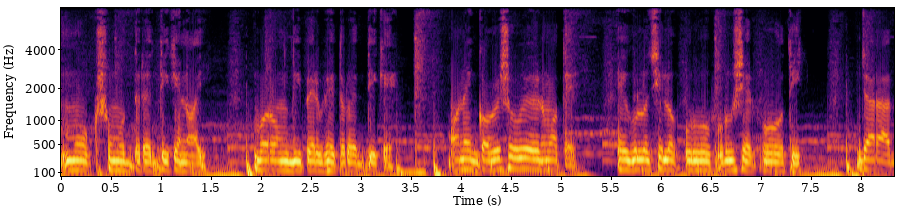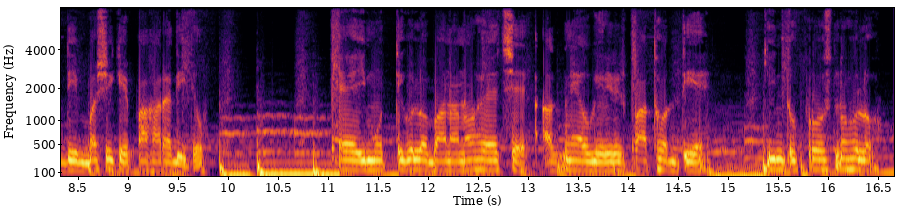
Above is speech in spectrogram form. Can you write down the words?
মুখ সমুদ্রের দিকে নয়, বরং দ্বীপের ভেতরের দিকে। অনেক গবেষকের মতে, এগুলো ছিল পূর্বপুরুষের প্রতীক, যারা দ্বীপবাসীকে পাহারা দিত। এই মূর্তিগুলো বানানো হয়েছে আগ্নেয়গিরির পাথর দিয়ে। কিন্তু প্রশ্ন হলো,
